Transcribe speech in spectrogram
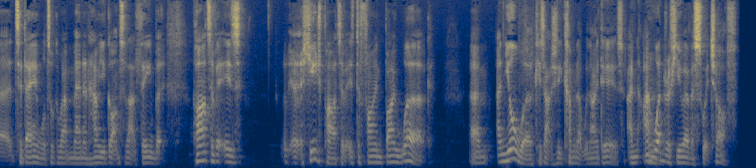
uh, today, and we'll talk about men and how you got into that theme. But part of it is a huge part of it is defined by work. Um, and your work is actually coming up with ideas. And I wonder if you ever switch off.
